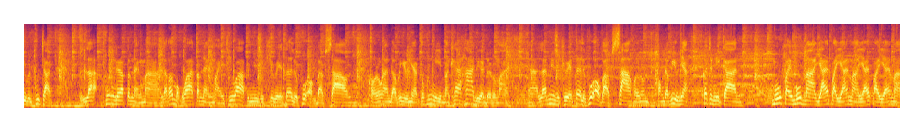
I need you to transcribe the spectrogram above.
W เป็นผู้จัด และเพิ่งได้รับตำแหน่งมา แล้วก็บอกว่าตำแหน่งใหม่ที่ว่าเป็น Music Curator หรือผู้ออกแบบซาวด์ของโรงแรม W เนี่ยก็เพิ่งมีมาแค่ 5 เดือนโดยประมาณนะฮะและ Music Curator หรือผู้ออกแบบซาวด์ของของ W เนี่ยก็จะมีการมูฟไปมูฟมาย้ายไปย้ายมาย้ายไปย้ายมา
